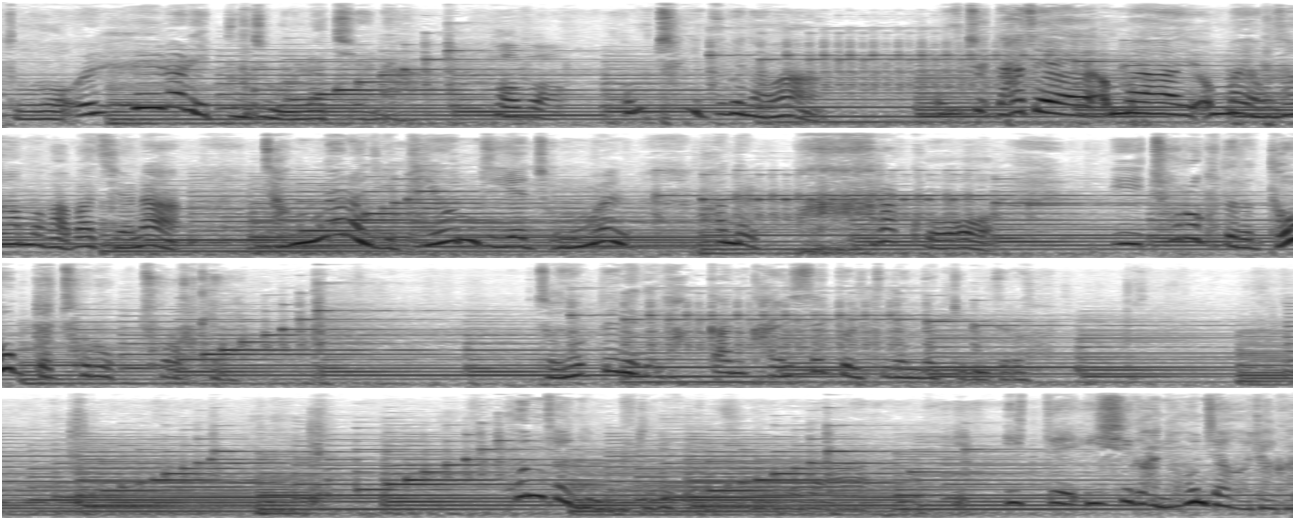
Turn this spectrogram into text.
낮에도 얼마나 이쁜지 몰랐지, 나. 봐봐. 엄청 이쁘게 나와. 엄청 낮에 엄마 엄마 영상 한번 봐봐 지연아. 장난 아니게 비온 뒤에 정말 하늘 파랗고 이 초록들은 더욱더 초록 초록해. 저녁 되니까 약간 갈색을 띠는 느낌이 들어. 혼자는 이때 이 시간에 혼자 가다가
